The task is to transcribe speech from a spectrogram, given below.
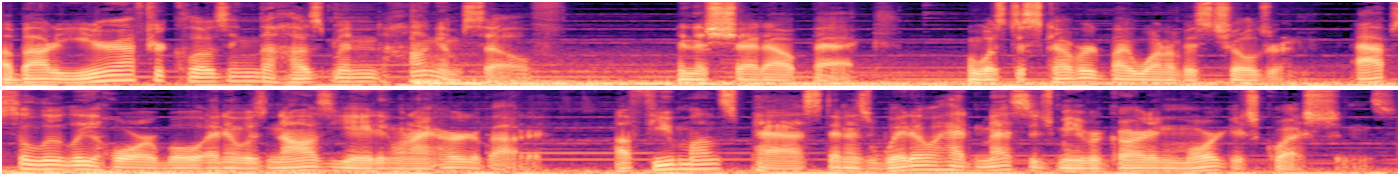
About a year after closing, the husband hung himself in the shed out back and was discovered by one of his children. Absolutely horrible, and it was nauseating when I heard about it. A few months passed, and his widow had messaged me regarding mortgage questions.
